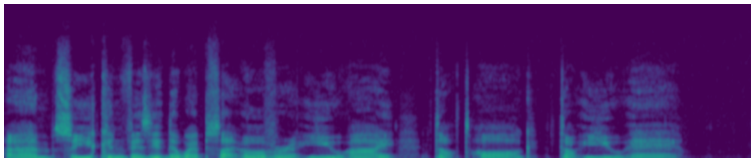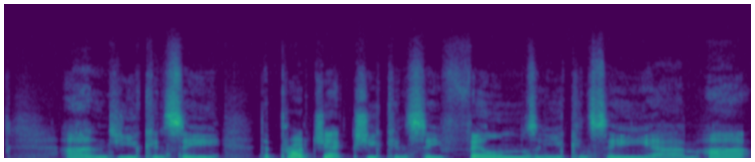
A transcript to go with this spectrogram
Um, so you can visit the website over at ui.org ua and you can see the projects, you can see films, and you can see um, art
